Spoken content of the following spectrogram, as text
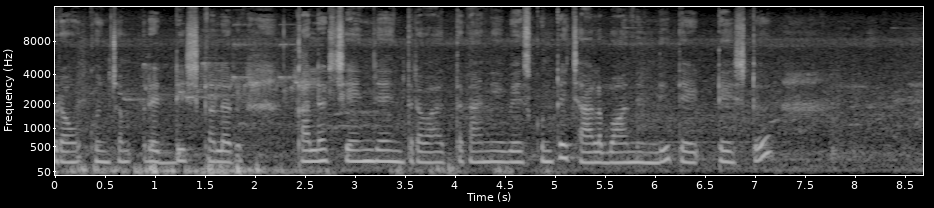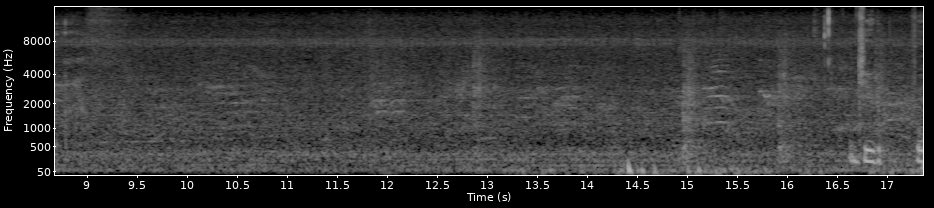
బ్రౌన్ కొంచెం రెడ్డిష్ కలర్ కలర్ చేంజ్ అయిన తర్వాత కానీ వేసుకుంటే చాలా బాగుంది టే టేస్ట్ జీడిపప్పు ఉప్పు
